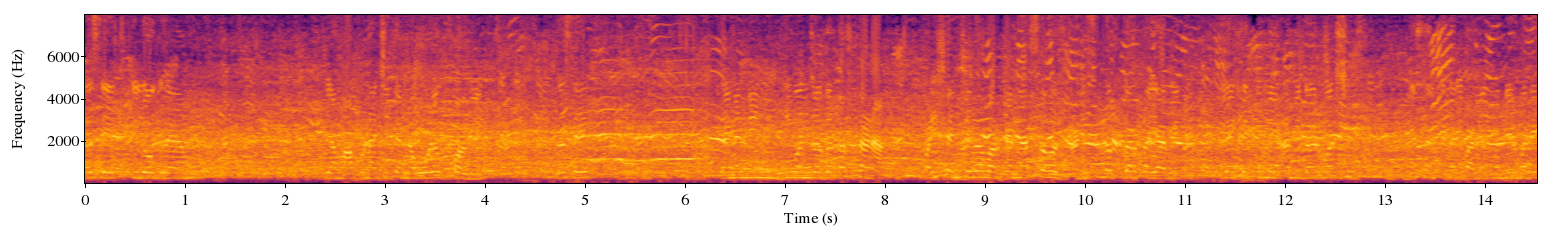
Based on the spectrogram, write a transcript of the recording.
तसेच किलोग्रॅम या मापनाची त्यांना ओळख व्हावी तसेच दैनंदिन जीवन जगत असताना पैशांचे व्यवहार त्यांना सहज आणि सुलभ करता यावेत या हेतूने आम्ही दरवर्षी सरकारी बालक मंदिरमध्ये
